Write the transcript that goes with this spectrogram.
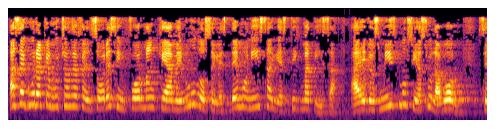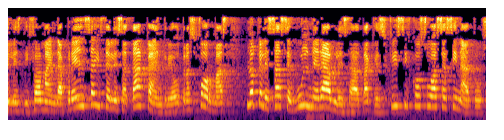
Asegura que muchos defensores informan que a menudo se les demoniza y estigmatiza a ellos mismos y a su labor, se les difama en la prensa y se les ataca, entre otras formas, lo que les hace vulnerables a ataques físicos o asesinatos.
